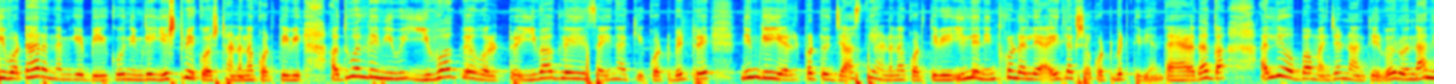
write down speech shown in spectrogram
ಈ ವಠಾರ ನಮಗೆ ಬೇಕು, ನಿಮಗೆ ಎಷ್ಟು ಬೇಕು ಅಷ್ಟು ಹಣನ ಕೊಡ್ತೀವಿ. ಅದು ಅಲ್ಲದೆ ನೀವು ಇವಾಗಲೇ ಹೊರಟ್ರೆ ಇವಾಗಲೇ ಸೈನ್ ಹಾಕಿ ಕೊಟ್ಬಿಟ್ರೆ ನಿಮಗೆ ಎರಡು ಪಟ್ಟು ಜಾಸ್ತಿ ಹಣನ ಕೊಡ್ತೀವಿ. ಇಲ್ಲೇ ನಿಂತ್ಕೊಂಡಲ್ಲೇ ಐದು ಲಕ್ಷ ಕೊಟ್ಬಿಡ್ತೀವಿ. ಅಂತ ಹೇಳಿದಾಗ, ಅಲ್ಲಿ ಒಬ್ಬ ಮಂಜಣ್ಣ ಅಂತಿರುವವರು, ನಾನು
